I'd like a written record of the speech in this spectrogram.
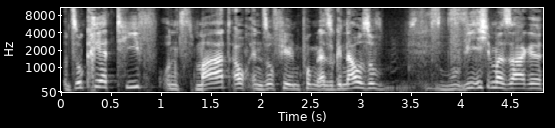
und so kreativ und smart auch in so vielen Punkten. Also genauso, wie ich immer sage,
